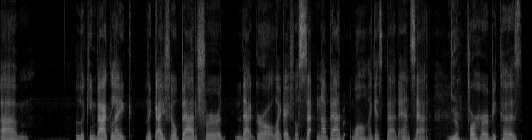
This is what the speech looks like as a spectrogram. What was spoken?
um looking back like like i feel bad for that girl like i feel sad not bad but well i guess bad and sad Yeah. for her because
